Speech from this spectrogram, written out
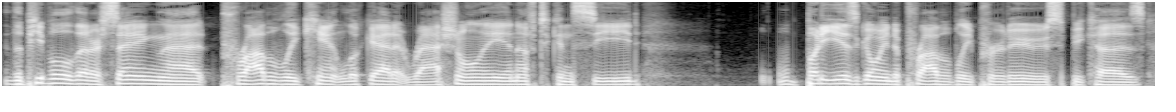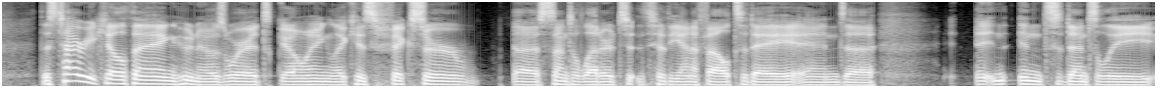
the people that are saying that probably can't look at it rationally enough to concede. But he is going to probably produce because this Tyreek Hill thing, who knows where it's going? Like his fixer uh, sent a letter to, to, the NFL today, and uh, in, incidentally,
